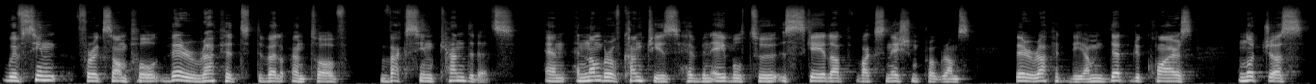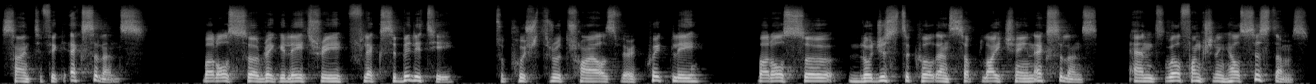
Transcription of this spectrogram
We've seen, for example, very rapid development of vaccine candidates. And a number of countries have been able to scale up vaccination programs very rapidly. I mean, that requires not just scientific excellence, but also regulatory flexibility to push through trials very quickly, but also logistical and supply chain excellence and well functioning health systems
